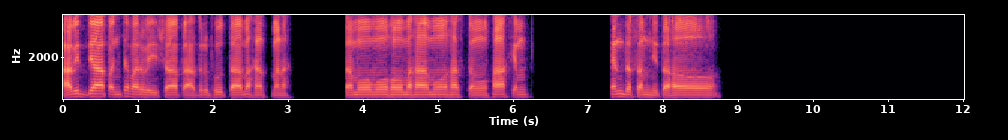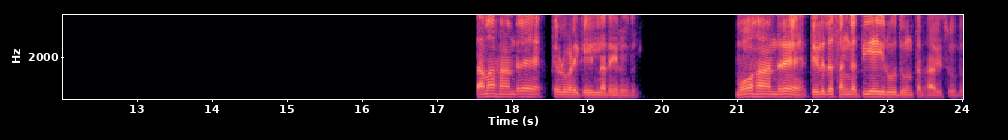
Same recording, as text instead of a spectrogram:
ಅವಿದ್ಯಾ ಪಂಚಪರವೈಷ ಪ್ರಾದುರ್ಭೂತ ಮಹಾತ್ಮನ. ತಮೋ ಮೋಹೋ ಮಹಾಮೋಹಸ್ತಮೋಹಾಹ್ಯಂ ಹ್ಯಂದ ಸಂಹಿತ ತಮಹ ಅಂದ್ರೆ ತಿಳುವಳಿಕೆ ಇಲ್ಲದೆ ಇರುವುದು. ಮೋಹ ಅಂದ್ರೆ ತಿಳಿದ ಸಂಗತಿಯೇ ಇರುವುದು ಅಂತ ಭಾವಿಸುವುದು.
